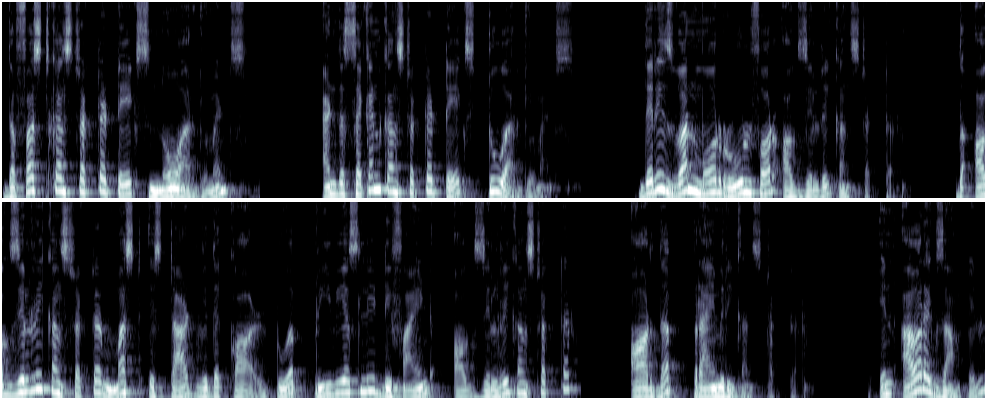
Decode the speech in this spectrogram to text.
The first constructor takes no arguments and the second constructor takes two arguments. There is one more rule for auxiliary constructor. The auxiliary constructor must start with a call to a previously defined auxiliary constructor or the primary constructor. In our example,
